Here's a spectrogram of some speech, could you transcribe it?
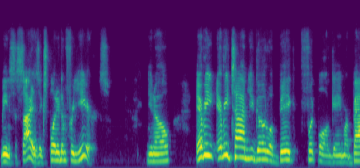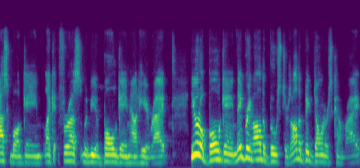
being society, has exploited them for years. You know, every every time you go to a big football game or basketball game, like it, for us would be a bowl game out here, right? You go to a bowl game, they bring all the boosters, all the big donors come, right?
